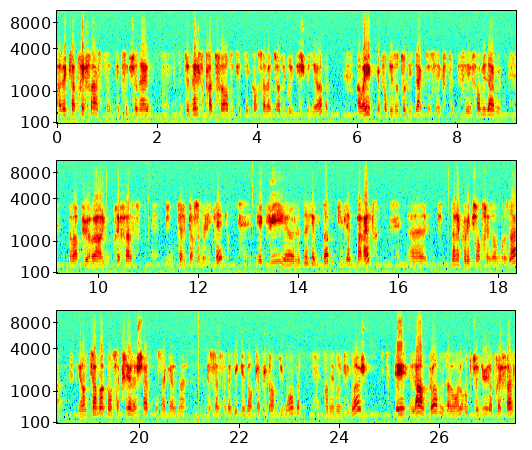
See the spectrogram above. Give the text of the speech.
avec la préface exceptionnelle de Nels Stratford, qui était conservateur du British Museum. Ah, vous voyez que pour des autodidactes, c'est formidable d'avoir pu avoir une préface d'une telle personnalité. Et puis, euh, le deuxième tome qui vient de paraître euh, dans la collection Trésor de Mozart est entièrement consacré à la chasse de Saint-Calmin et Saint-Samadi, qui est donc la plus grande du monde en émaux de Limoges. Et là encore, nous avons obtenu la préface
